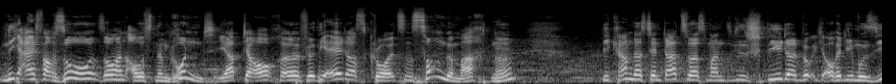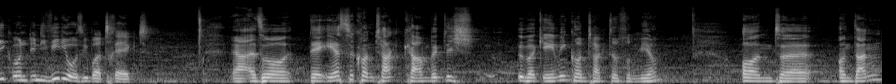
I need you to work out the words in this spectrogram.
nicht einfach so, sondern aus einem Grund. Ihr habt ja auch äh, für The Elder Scrolls einen Song gemacht, ne? Wie kam das denn dazu, dass man dieses Spiel dann wirklich auch in die Musik und in die Videos überträgt? Ja, also der erste Kontakt kam wirklich über Gaming-Kontakte von mir. Und, äh, und dann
